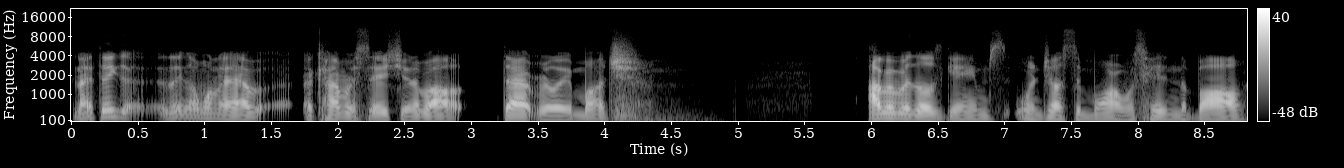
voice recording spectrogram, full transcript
and I think I think I want to have a conversation about that really much. I remember those games when Justin Morneau was hitting the ball.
